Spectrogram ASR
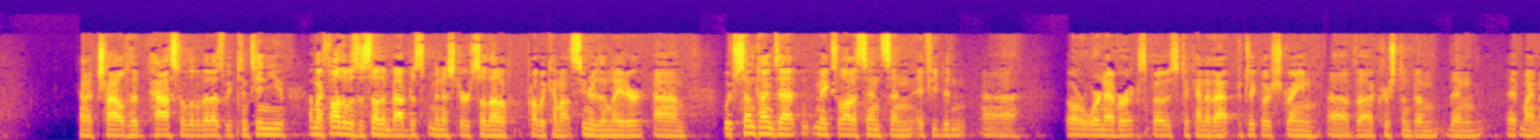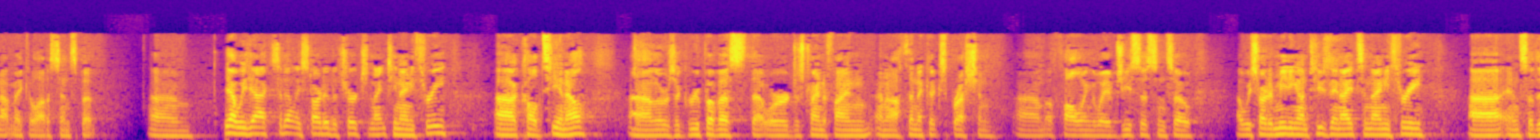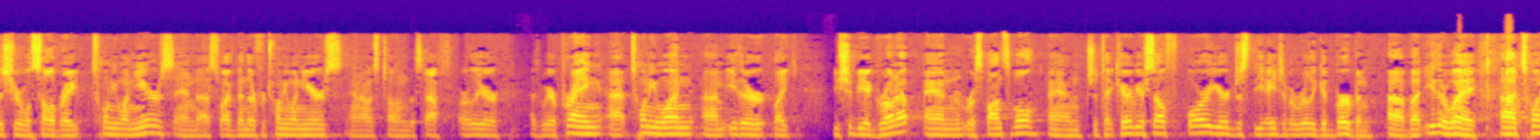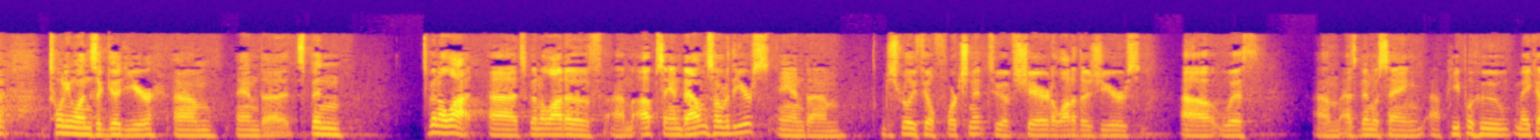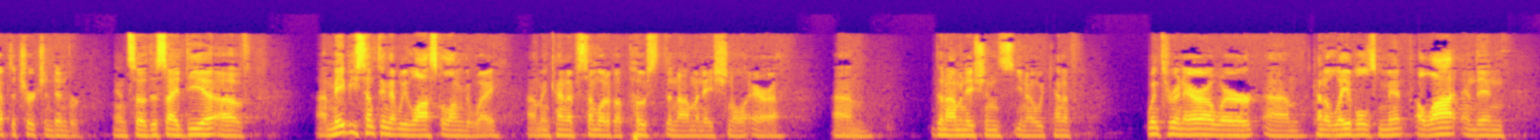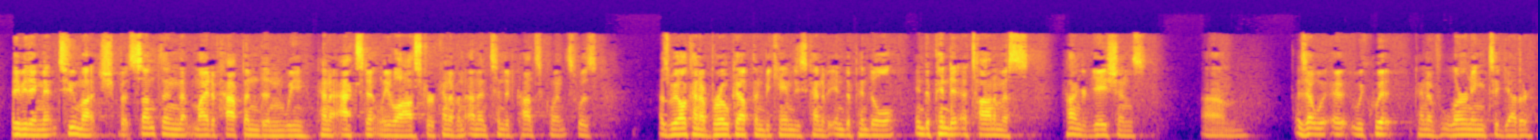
kind of childhood past a little bit as we continue. Uh, my father was a Southern Baptist minister, so that'll probably come out sooner than later. Um, which sometimes that makes a lot of sense. And if you didn't uh, or were never exposed to kind of that particular strain of uh, Christendom, then it might not make a lot of sense. But um, yeah, we accidentally started a church in 1993 uh, called TNL. Um, there was a group of us that were just trying to find an authentic expression um, of following the way of Jesus. And so uh, we started meeting on Tuesday nights in 93. Uh, and so this year we'll celebrate 21 years. And uh, so I've been there for 21 years. And I was telling the staff earlier, as we were praying at 21, um, either like you should be a grown up and responsible and should take care of yourself, or you're just the age of a really good bourbon. Uh, but either way, uh, 20, 21 is a good year, um, and uh, it's been it's been a lot. Uh, it's been a lot of um, ups and downs over the years, and um, I just really feel fortunate to have shared a lot of those years uh, with, um, as Ben was saying, uh, people who make up the church in Denver. And so this idea of uh, maybe something that we lost along the way um, in kind of somewhat of a post denominational era. Um, denominations, you know, we kind of went through an era where um, kind of labels meant a lot and then maybe they meant too much, but something that might have happened and we kind of accidentally lost or kind of an unintended consequence was as we all kind of broke up and became these kind of independent, independent autonomous congregations, um, is that we, uh, we quit kind of learning together.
